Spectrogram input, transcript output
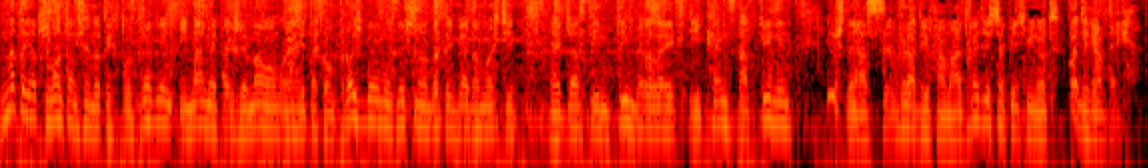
No to ja przyłączam się do tych pozdrowień i mamy także małą e, taką prośbę muzyczną do tej wiadomości. E, Justin Timberlake i Can't Stop Feeling już teraz w Radiu Fama 25 minut po dziewiątej.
